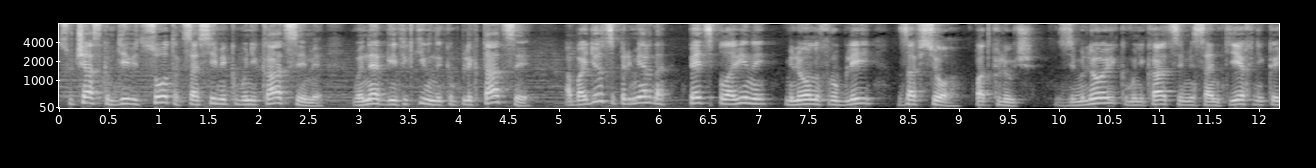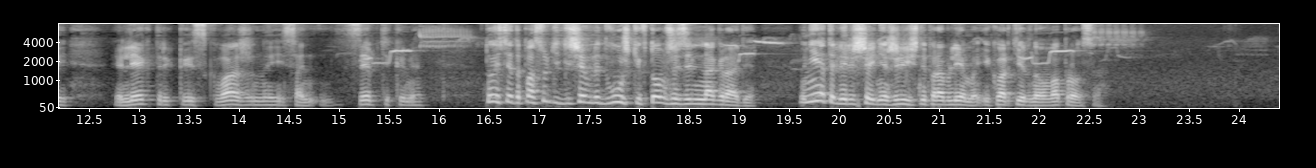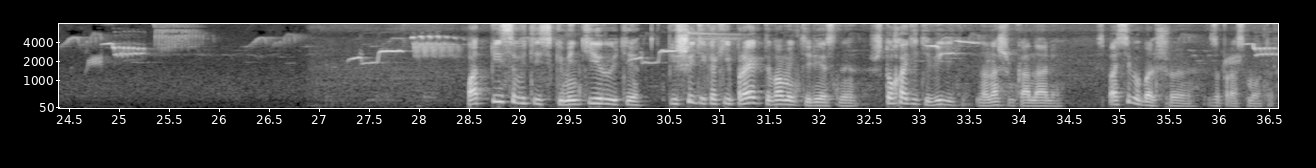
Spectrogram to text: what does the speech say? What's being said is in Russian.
с участком 9 соток, со всеми коммуникациями, в энергоэффективной комплектации, обойдется примерно 5,5 миллионов рублей за все под ключ. С землей, коммуникациями, сантехникой, электрикой, скважиной, септиками. То есть это по сути дешевле двушки в том же Зеленограде. Ну не это ли решение жилищной проблемы и квартирного вопроса? Подписывайтесь, комментируйте, пишите, какие проекты вам интересны, что хотите видеть на нашем канале. Спасибо большое за просмотр.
